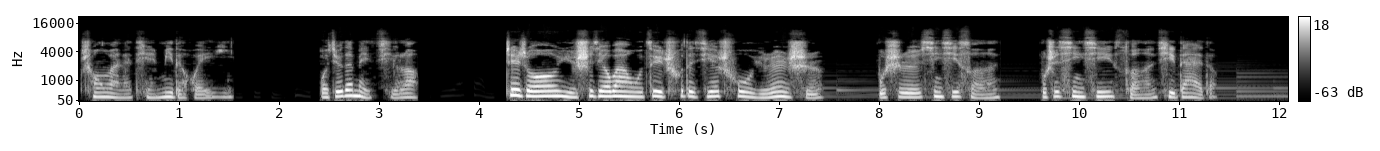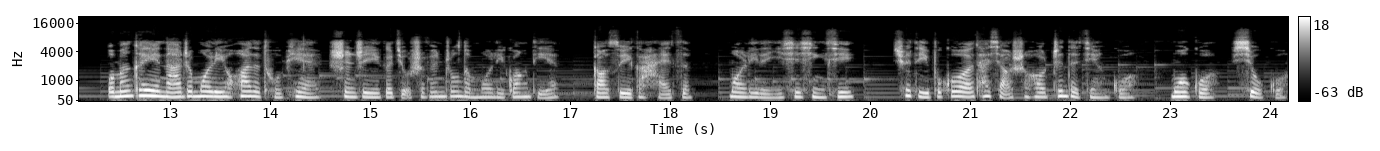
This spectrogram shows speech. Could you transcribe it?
充满了甜蜜的回忆。我觉得美极了，这种与世界万物最初的接触与认识，不是信息所能。不是信息所能替代的。我们可以拿着茉莉花的图片，甚至一个九十分钟的茉莉光碟，告诉一个孩子茉莉的一切信息，却抵不过他小时候真的见过、摸过、嗅过，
